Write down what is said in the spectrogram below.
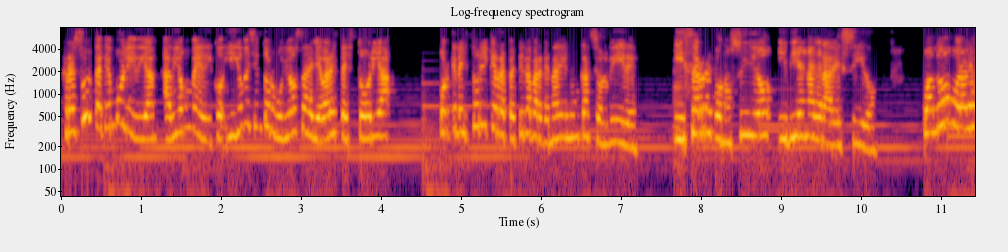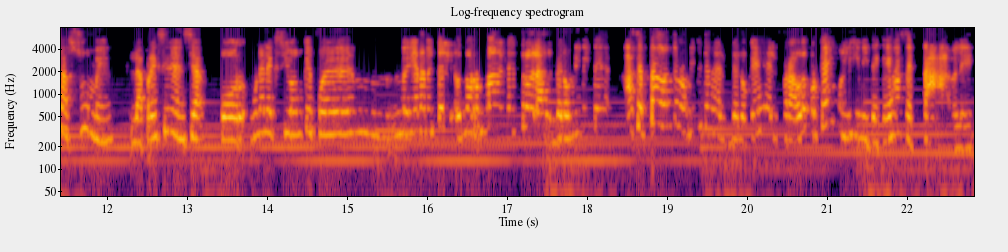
Resulta que en Bolivia había un médico y yo me siento orgullosa de llevar esta historia porque la historia hay que repetirla para que nadie nunca se olvide y ser reconocido y bien agradecido. Cuando Evo Morales asume la presidencia por una elección que fue medianamente normal dentro de, los límites, aceptado dentro de los límites de, lo que es el fraude, porque hay un límite que es aceptable,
